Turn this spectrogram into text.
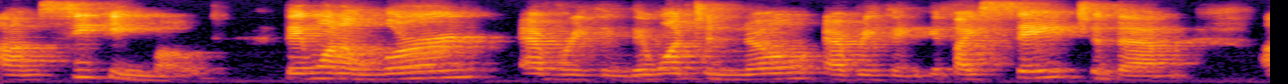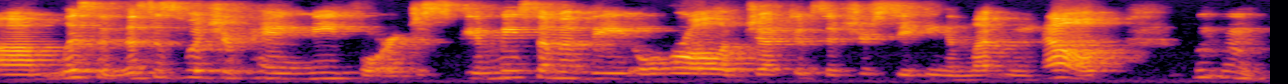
um, seeking mode. They want to learn everything. They want to know everything. If I say to them, um, listen, this is what you're paying me for. Just give me some of the overall objectives that you're seeking and let me help. Mm-mm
